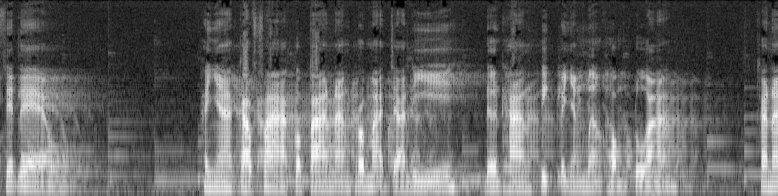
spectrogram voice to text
เสร็จแล้วพญากับฝ่าก็ปานางพรหมจารีเดินทางปิกไปยังเมืองของตัวขณะ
